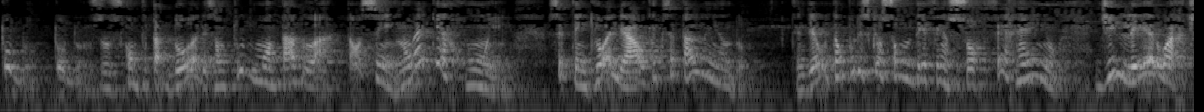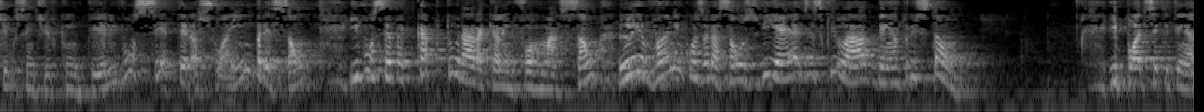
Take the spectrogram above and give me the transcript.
tudo, tudo, os computadores são tudo montado lá. Então, assim, não é que é ruim. Você tem que olhar o que, que você está lendo. Entendeu? Então, por isso que eu sou um defensor ferrenho de ler o artigo científico inteiro e você ter a sua impressão e você vai capturar aquela informação levando em consideração os vieses que lá dentro estão. E pode ser que tenha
